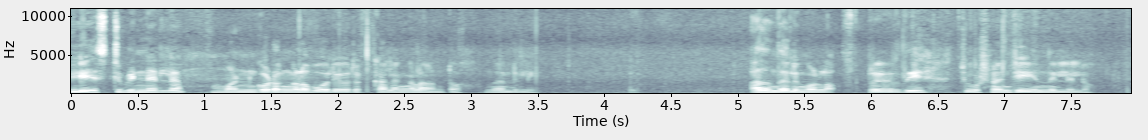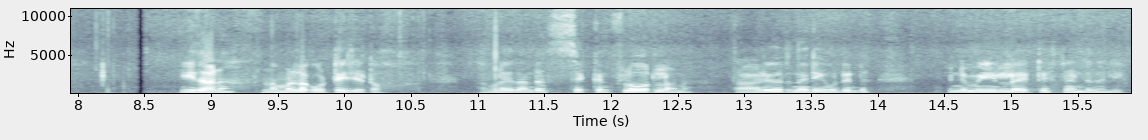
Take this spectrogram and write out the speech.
വേസ്റ്റ് ബിന്നെല്ലാം മൺകുടങ്ങൾ പോലെ ഒരു കലങ്ങളാണ് കേട്ടോ എന്ന് കണ്ടില്ലേ? അതെന്തായാലും കൊള്ളാം. പ്രകൃതിയെ ചൂഷണം ചെയ്യുന്നില്ലല്ലോ. ഇതാണ് നമ്മളുടെ കോട്ടേജ് കേട്ടോ നമ്മളേതാണ്ട് സെക്കൻഡ് ഫ്ലോറിലാണ് താഴെ ഒരു നിലയും കൂടിയുണ്ട് പിന്നെ മുകളിലായിട്ട് രണ്ട് നിലയും.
